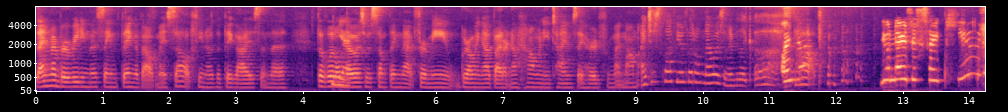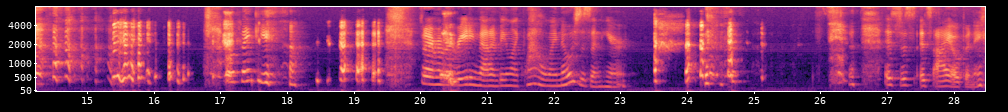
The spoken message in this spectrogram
I remember reading the same thing about myself. You know, the big eyes and the the little Yeah. nose was something that for me growing up, I don't know how many times I heard from my mom. I just love your little nose, and I'd be like, ugh, I stop. Your nose is so cute. well, thank you. but I remember reading that and being like, wow, my nose is in here. it's just, it's eye opening.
